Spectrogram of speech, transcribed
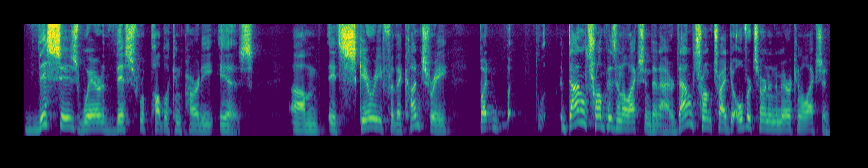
this is where this Republican Party is. Um, it's scary for the country, but, but Donald Trump is an election denier. Donald Trump tried to overturn an American election.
